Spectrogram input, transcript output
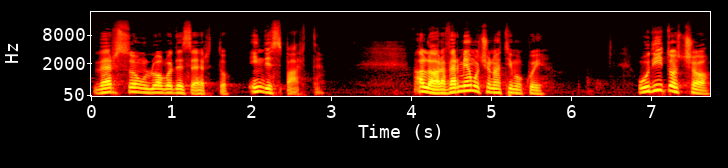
verso un luogo deserto, in disparte. Allora, fermiamoci un attimo qui. Udito ciò,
